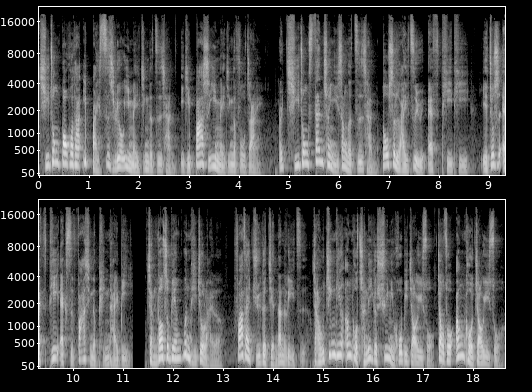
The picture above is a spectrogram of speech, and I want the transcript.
其中包括他一百四十六亿美金的资产以及八十亿美金的负债，而其中三成以上的资产都是来自于 FTT，也就是 FTX 发行的平台币。讲到这边，问题就来了。发再举一个简单的例子，假如今天 Uncle 成立一个虚拟货币交易所，叫做 Uncle 交易所，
